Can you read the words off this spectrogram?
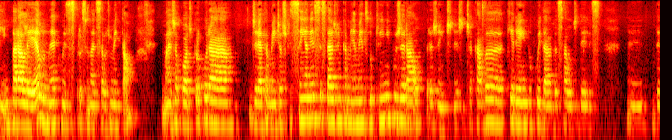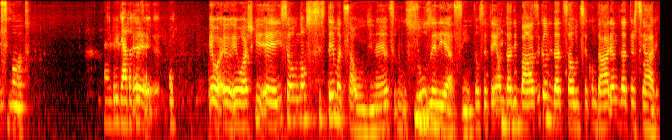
em paralelo, né, com esses profissionais de saúde mental, mas já pode procurar diretamente, acho que sem a necessidade do encaminhamento do clínico geral para a gente, né, a gente acaba querendo cuidar da saúde deles é, desse modo. Obrigada por é, eu, eu, eu, acho que é, isso é o nosso sistema de saúde, né? O SUS, uhum. ele é assim. Então, você tem a unidade básica, a unidade de saúde secundária, a unidade terciária.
